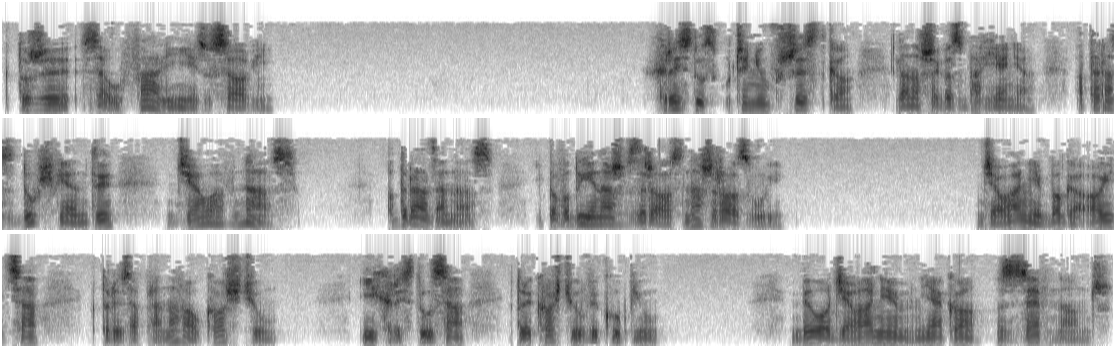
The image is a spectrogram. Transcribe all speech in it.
którzy zaufali Jezusowi. Chrystus uczynił wszystko dla naszego zbawienia, a teraz Duch Święty działa w nas, odradza nas i powoduje nasz wzrost, nasz rozwój. Działanie Boga Ojca, który zaplanował Kościół i Chrystusa, który Kościół wykupił, było działaniem niejako z zewnątrz.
